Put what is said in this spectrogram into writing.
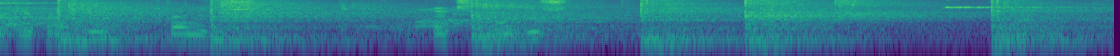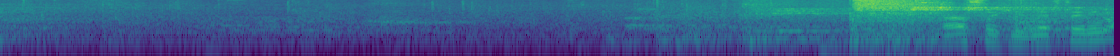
Έστοχη η πρώτη, φτάνει τους 6 πόντους. Άστοχη η δεύτερη.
